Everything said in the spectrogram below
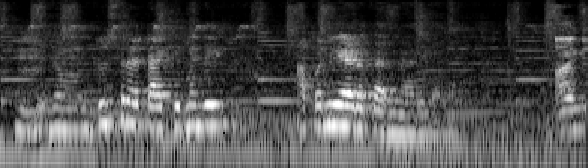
हम्म. दुसऱ्या टाकीमध्ये आपण ऍड करणार आहे. याला. आणि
